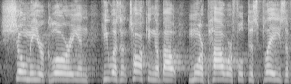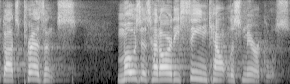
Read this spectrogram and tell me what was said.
Show me your glory, and he wasn't talking about more powerful displays of God's presence. Moses had already seen countless miracles.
